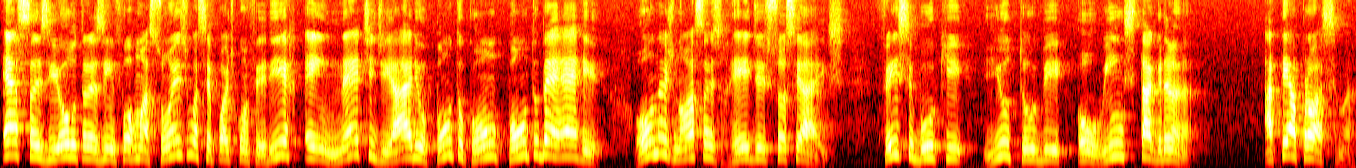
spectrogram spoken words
Essas e outras informações você pode conferir em netdiario.com.br ou nas nossas redes sociais, Facebook, YouTube ou Instagram. Até a próxima!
